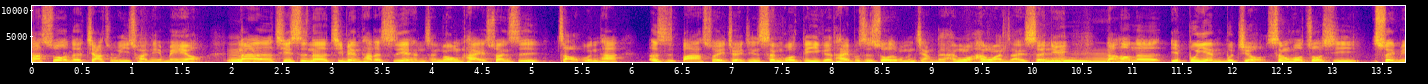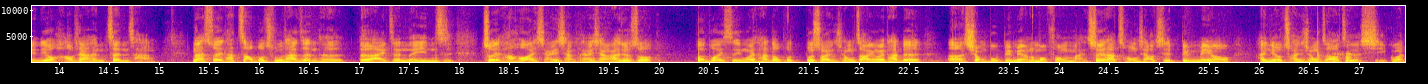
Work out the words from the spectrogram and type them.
她所有的家族遗传也没有。那其实呢，即便他的事业很成功，他也算是早婚，他。二十八岁就已经生过第一个，他也不是说我们讲的很晚很晚才生育，然后呢也不烟不酒，生活作息睡眠又好像很正常，那所以他找不出他任何得癌症的因子，所以他后来想一想想一想，他就说会不会是因为他都不不穿胸罩，因为他的呃胸部并没有那么丰满，所以他从小其实并没有很有穿胸罩这个习惯，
